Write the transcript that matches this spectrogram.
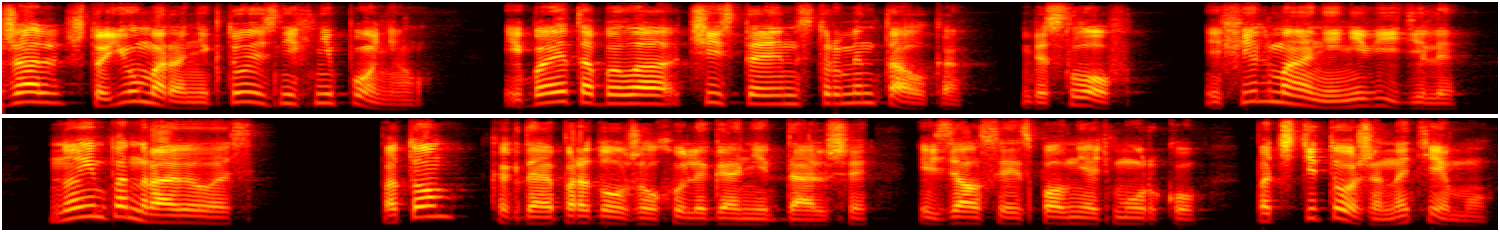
Жаль, что юмора никто из них не понял, ибо это была чистая инструменталка, без слов, и фильма они не видели, но им понравилось. Потом, когда я продолжил хулиганить дальше и взялся исполнять мурку, почти тоже на тему,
